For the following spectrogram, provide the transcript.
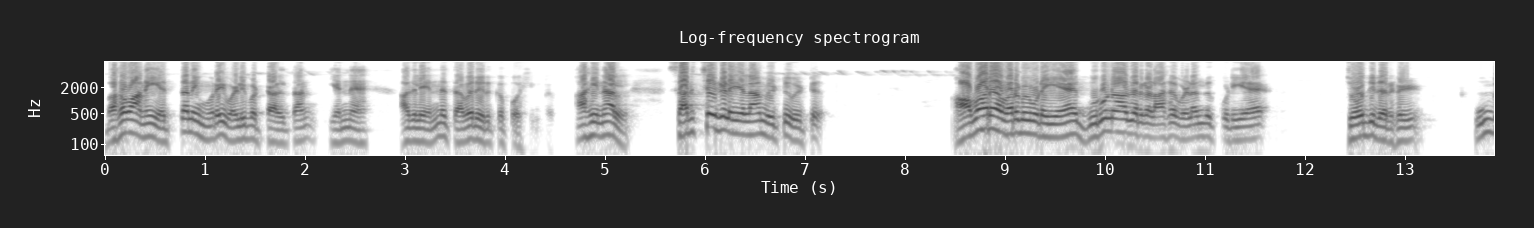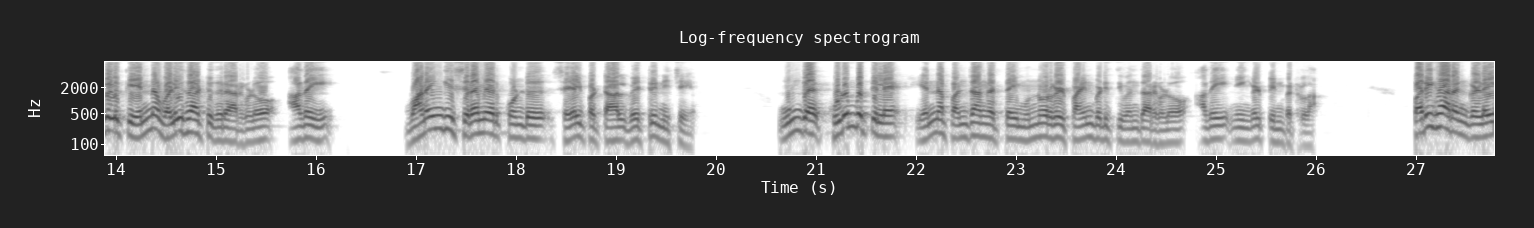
பகவானை எத்தனை முறை வழிபட்டால்தான் என்ன அதுல என்ன தவறு இருக்க போகின்றது? ஆகினால் சர்ச்சைகளை எல்லாம் விட்டுவிட்டு அவர் அவர்களுடைய குருநாதர்களாக விளங்கக்கூடிய ஜோதிடர்கள் உங்களுக்கு என்ன வழிகாட்டுகிறார்களோ அதை வணங்கி சிறமேற்கொண்டு செயல்பட்டால் வெற்றி நிச்சயம். உங்க குடும்பத்திலே என்ன பஞ்சாங்கத்தை முன்னோர்கள் பயன்படுத்தி வந்தார்களோ அதை நீங்கள் பின்பற்றலாம். பரிகாரங்களை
